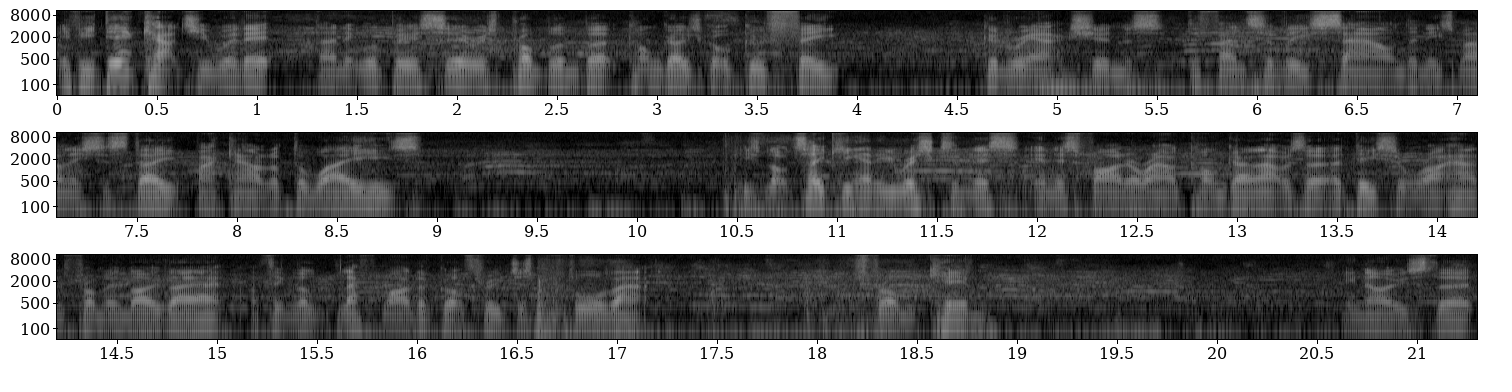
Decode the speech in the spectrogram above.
If he did catch you with it, then it would be a serious problem, but Congo's got good feet, good reactions, defensively sound, and he's managed to stay back out of the way. He's He's not taking any risks in this in this final round, Congo. That was a, a, decent right hand from him, though, there. I think the left might have got through just before that from Kim. He knows that,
